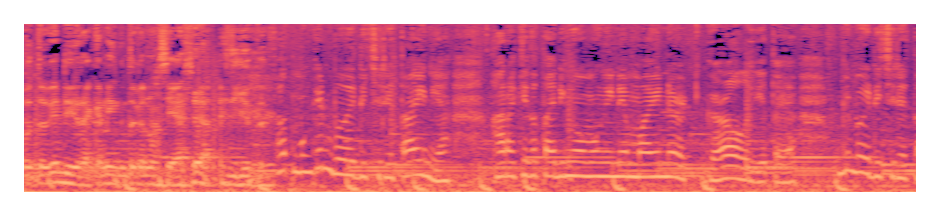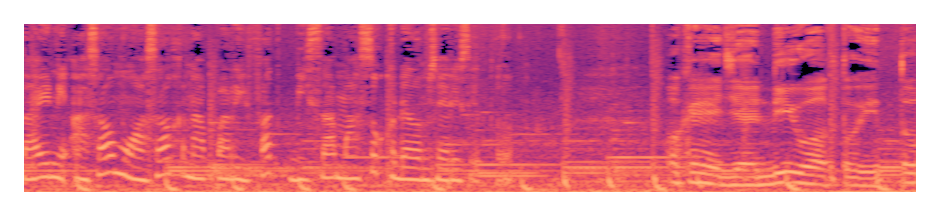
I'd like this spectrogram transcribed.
Untungnya di rekening itu kan masih ada gitu. Fat mungkin boleh diceritain ya. Karena kita tadi ngomonginnya My Nerd Girl gitu ya. Mungkin boleh diceritain nih Asal muasal kenapa Rifat bisa masuk ke dalam series itu Oke, jadi waktu itu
